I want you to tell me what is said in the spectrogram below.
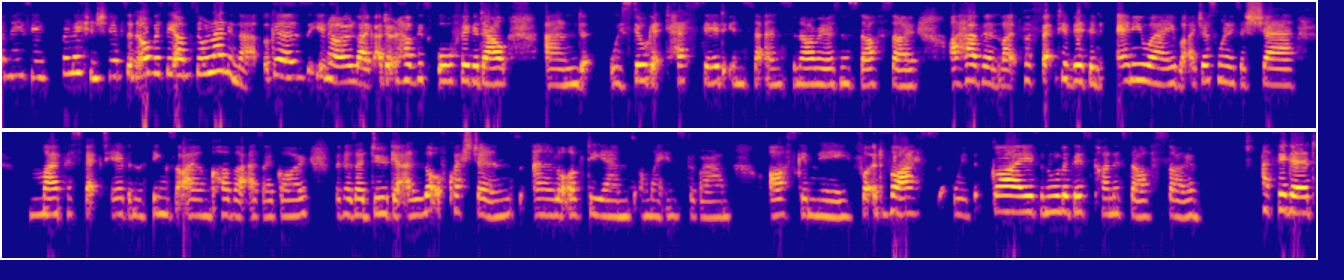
amazing relationships and obviously I'm still learning that because you know like I don't have this all figured out and we still get tested in certain scenarios and stuff so I haven't like perfected this in any way but I just wanted to share my perspective and the things that I uncover as I go because I do get a lot of questions and a lot of DMs on my Instagram asking me for advice with guys and all of this kind of stuff. So I figured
